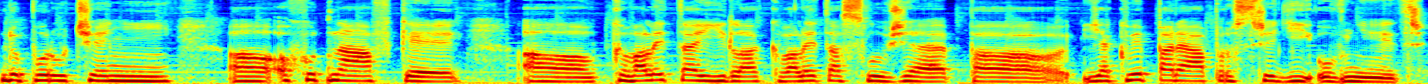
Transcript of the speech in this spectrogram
doporučení, ochutnávky, kvalita jídla, kvalita služeb, jak vypadá prostředí uvnitř,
